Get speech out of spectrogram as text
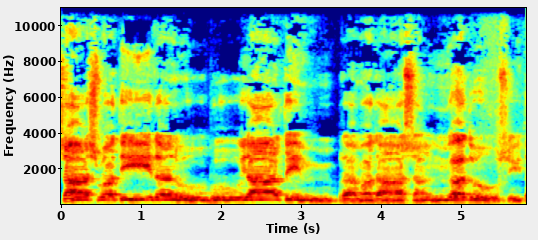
शाश्वतीरनुभूयार्तिं प्रमदासङ्गदूषित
